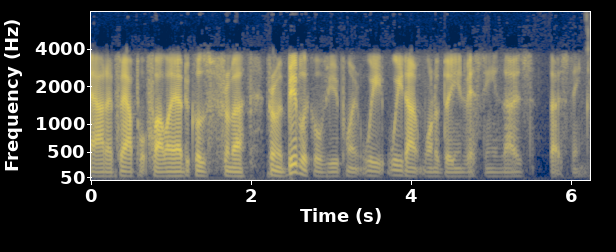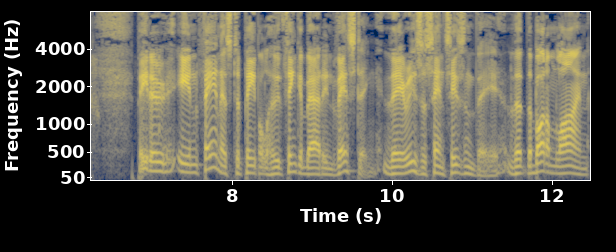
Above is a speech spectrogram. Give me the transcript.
out of our portfolio because from a from a biblical viewpoint, we, we don't want to be investing in those those things. Peter, in fairness to people who think about investing, there is a sense, isn't there, that the bottom line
